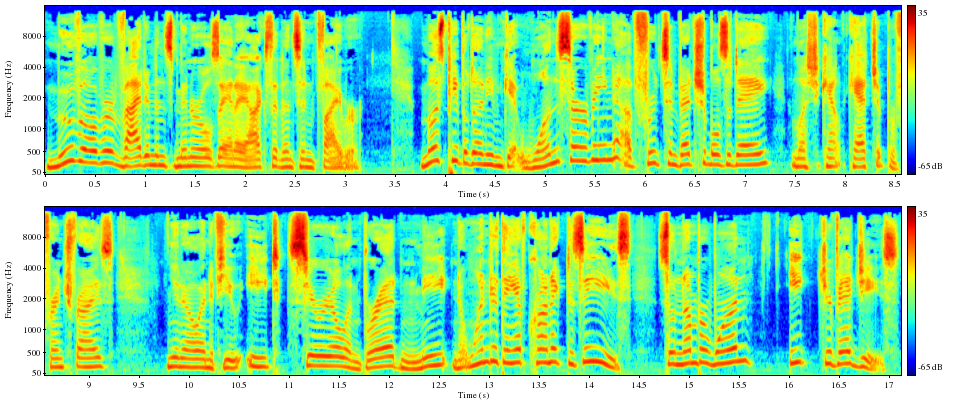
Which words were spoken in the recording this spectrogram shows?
Move over vitamins, minerals, antioxidants, and fiber. Most people don't even get one serving of fruits and vegetables a day, unless you count ketchup or french fries. You know, and if you eat cereal and bread and meat, no wonder they have chronic disease. So, number one, eat your veggies.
